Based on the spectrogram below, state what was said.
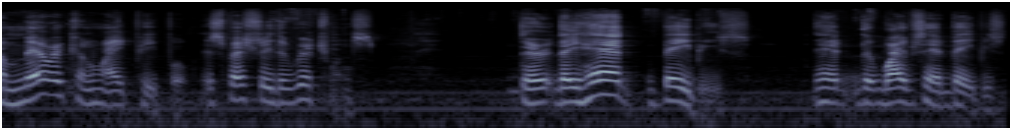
American white people, especially the rich ones, they're- had babies. They had, the wives had babies,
